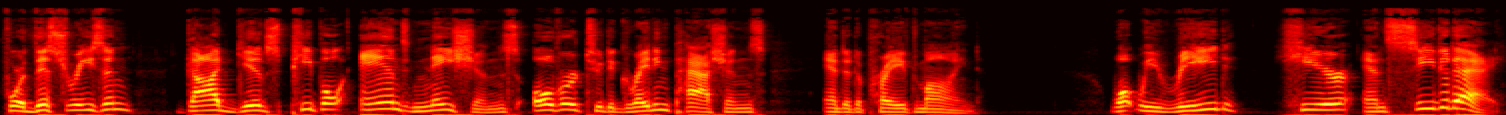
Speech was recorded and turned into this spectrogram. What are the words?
For this reason, God gives people and nations over to degrading passions and a depraved mind. What we read, hear, and see today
